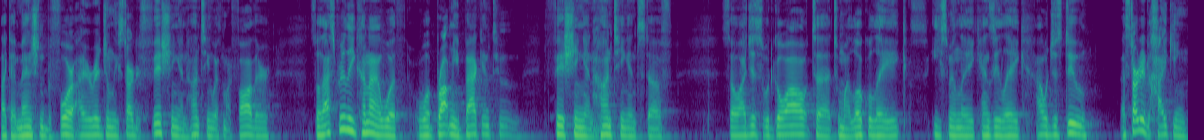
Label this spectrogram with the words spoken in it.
Like I mentioned before, I originally started fishing and hunting with my father. So that's really kind of what what brought me back into fishing and hunting and stuff. So I just would go out to, to my local lakes, Eastman Lake, Hensley Lake. I would just do. I started hiking,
